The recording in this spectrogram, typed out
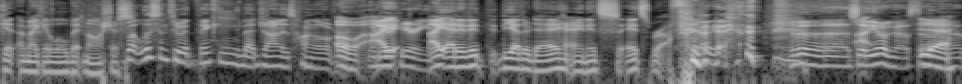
get I might get a little bit nauseous. But listen to it thinking that Jon is hungover. oh, I hearing it. I edited it the other day and it's it's rough. okay. Uh, so so- yeah.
